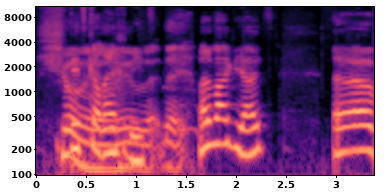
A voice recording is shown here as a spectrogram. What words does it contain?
Jongen, Dit kan echt niet. Nee. Maar dat maakt niet uit. Eh,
